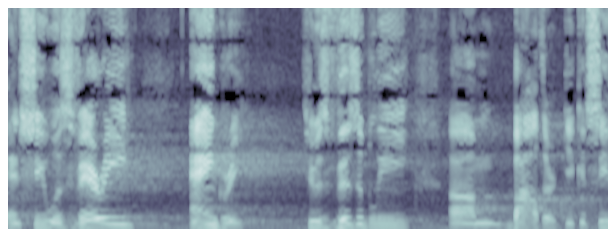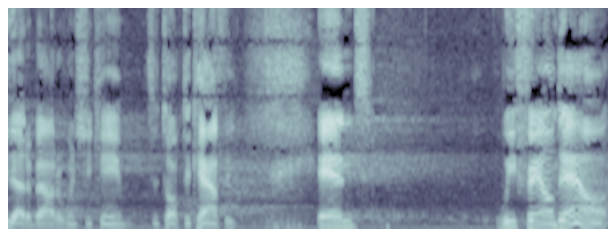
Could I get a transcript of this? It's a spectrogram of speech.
and she was very angry. She was visibly um, bothered. You could see that about her when she came to talk to Kathy. And we found out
